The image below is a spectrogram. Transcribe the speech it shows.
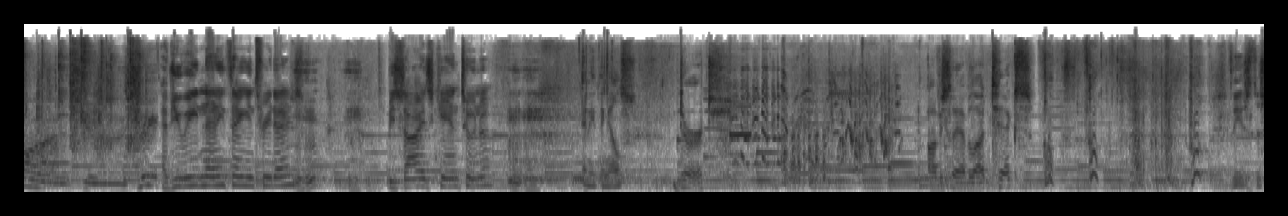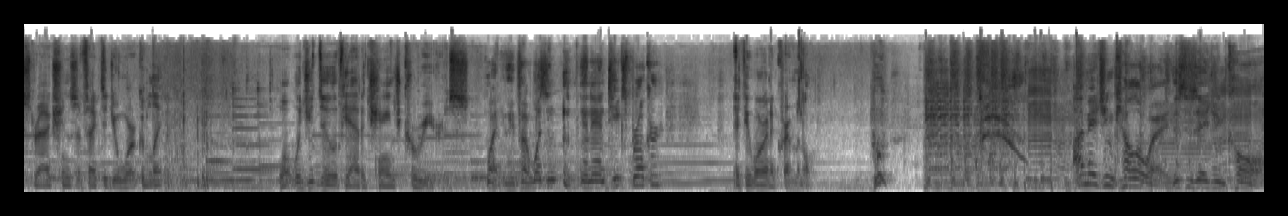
One, two, three. Have you eaten anything in three days? Mm-hmm. Mm-hmm. Besides canned tuna? Anything else? Dirt. Obviously, I have a lot of ticks. these distractions affected you workably? What would you do if you had to change careers? What, if I wasn't an antiques broker? If you weren't a criminal? I'm Agent Kellaway. This is Agent Cole.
